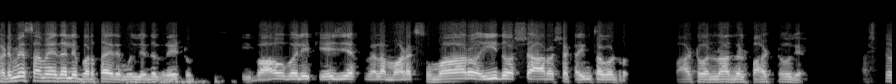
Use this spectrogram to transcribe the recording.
ಕಡಿಮೆ ಸಮಯದಲ್ಲಿ ಬರ್ತಾ ಇದೆ ಮೂವಿ ಅಂದ್ರೆ ಗ್ರೇಟ್ ಈ ಬಾಹುಬಲಿ ಕೆ ಜಿ ಎಫ್ ಎಲ್ಲ ಮಾಡಕ್ ಸುಮಾರು ಐದು ವರ್ಷ, ಆರು ವರ್ಷ ಟೈಮ್ ತಗೊಂಡ್ರು. ಪಾರ್ಟ್ ಒನ್ ಆದ್ಮೇಲೆ ಪಾರ್ಟ್ ಟೂಗೆ ಅಷ್ಟು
